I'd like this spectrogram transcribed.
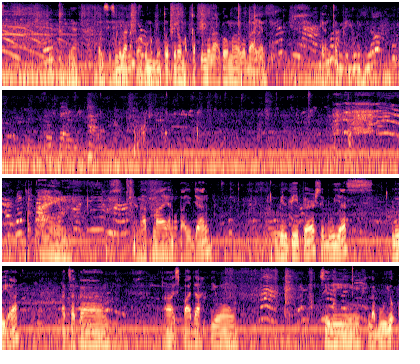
Yan. Magsisimula na po ako magluto pero magkape muna ako mga babayan. Yan, kape. So very bad. Ay, um, yan at may ano tayo dyan. Bell pepper, sibuyas, luya, at saka ah, espada, yung siling labuyo.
